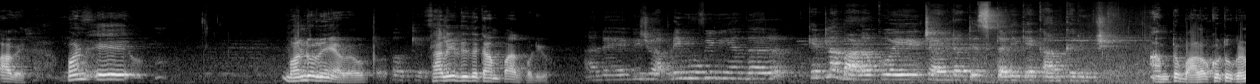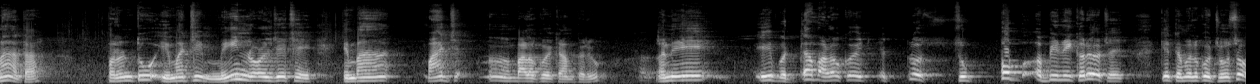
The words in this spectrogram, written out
આવે પણ એ વાંધો નહીં આવ્યો ઓકે સારી રીતે કામ પાર પડ્યું. અને બીજું આપણી મૂવીની અંદર કેટલા બાળકોએ ચાઇલ્ડ આર્ટિસ્ટ તરીકે કામ કર્યું છે? આમ તો બાળકો તો ઘણા હતા પરંતુ એમાં જે મેઇન રોલ જે છે એમાં પાંચ બાળકોએ કામ કર્યું. અને એ બધા બાળકોએ એટલો સુપર અભિનય કર્યો છે કે તમે લોકો જોશો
